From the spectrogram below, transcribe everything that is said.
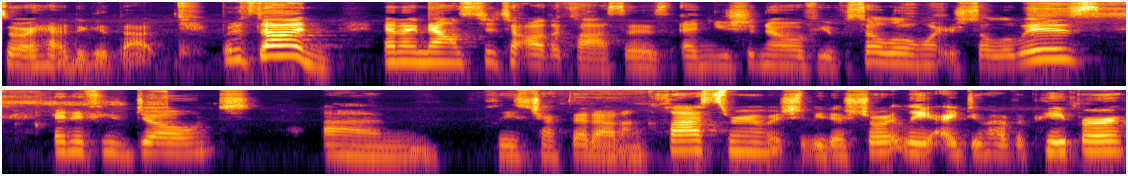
So I had to get that. But it's done. And I announced it to all the classes. And you should know if you have a solo and what your solo is. And if you don't, um, please check that out on Classroom. It should be there shortly. I do have a paper.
